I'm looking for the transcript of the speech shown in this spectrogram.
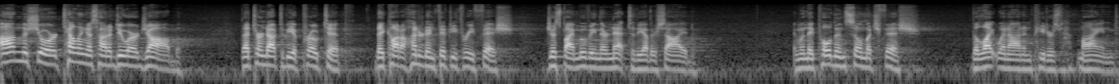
on the shore telling us how to do our job? That turned out to be a pro tip. They caught 153 fish just by moving their net to the other side. And when they pulled in so much fish, the light went on in Peter's mind.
